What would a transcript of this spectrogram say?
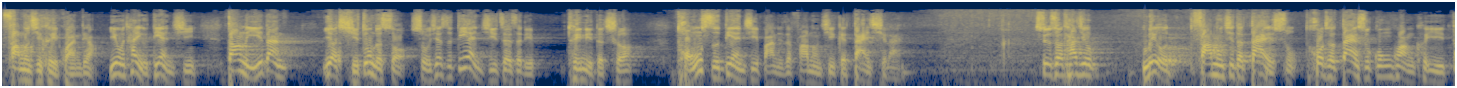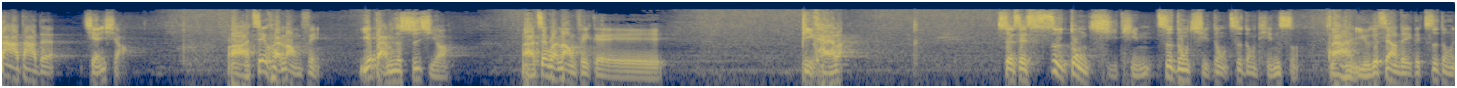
发动机可以关掉，因为它有电机。当你一旦要启动的时候，首先是电机在这里推你的车，同时电机把你的发动机给带起来。所以说它就没有发动机的怠速，或者怠速工况可以大大的减小。啊，这块浪费。也百分之十几啊，啊，这块浪费给避开了，所以这自动启停、自动启动、自动停止啊，有个这样的一个自动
